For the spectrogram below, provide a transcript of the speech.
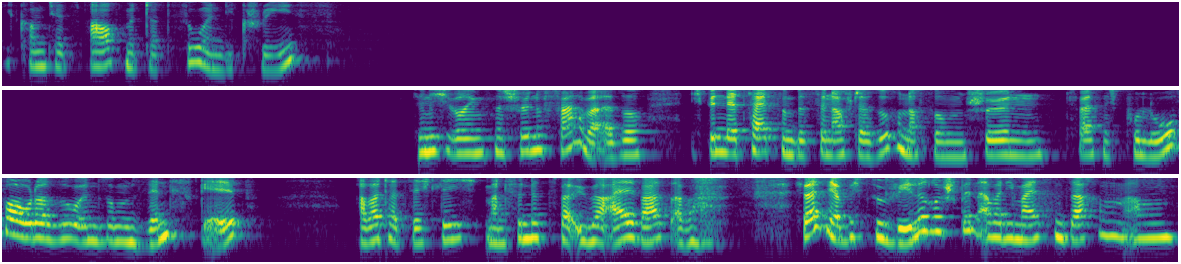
Die kommt jetzt auch mit dazu in die Crease. Finde ich übrigens eine schöne Farbe. Also ich bin derzeit so ein bisschen auf der Suche nach so einem schönen, ich weiß nicht, Pullover oder so in so einem Senfgelb. Aber tatsächlich, man findet zwar überall was, aber ich weiß nicht, ob ich zu wählerisch bin, aber die meisten Sachen ähm,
